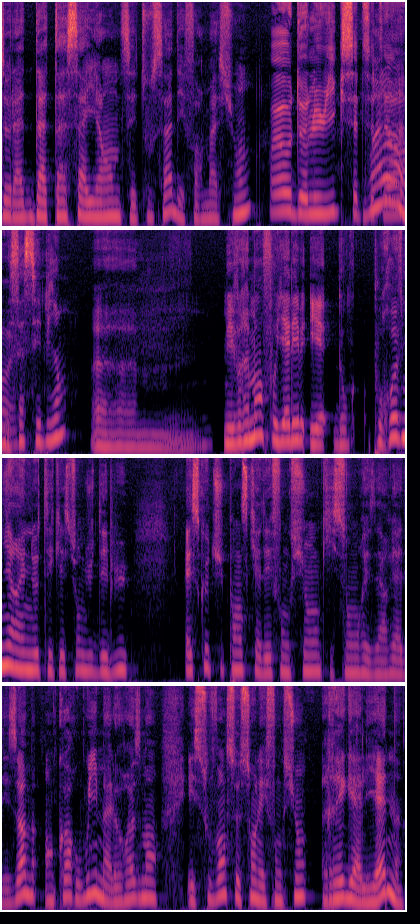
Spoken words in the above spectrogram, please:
la data science et tout ça, des formations. Ouais, ou de l'UX, etc. Voilà, mais ouais. ça c'est bien. Euh, mais vraiment, faut y aller. Et donc, pour revenir à une de tes questions du début, est-ce que tu penses qu'il y a des fonctions qui sont réservées à des hommes? Encore oui, malheureusement. Et souvent, ce sont les fonctions régaliennes.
